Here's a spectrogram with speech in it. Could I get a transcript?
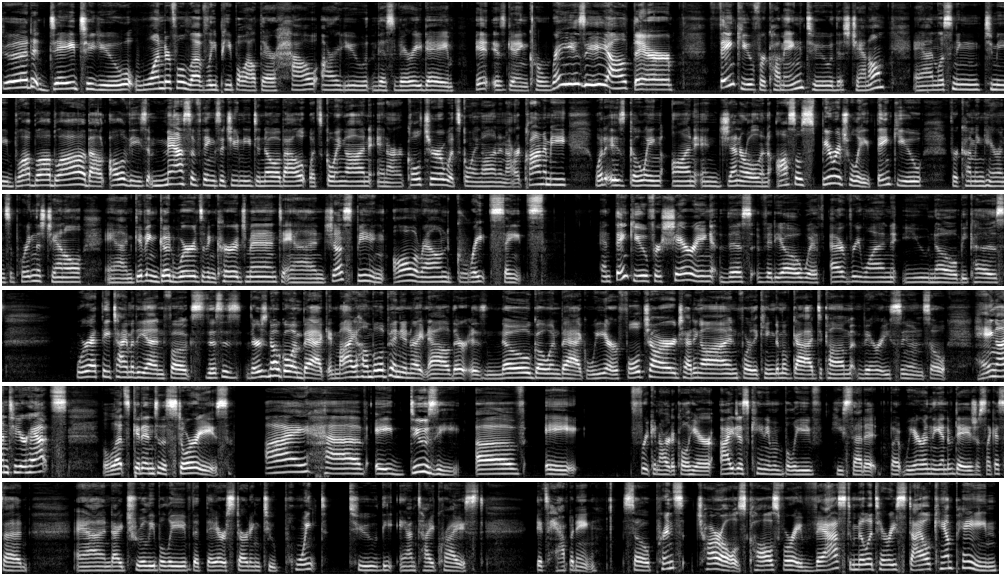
Good day to you, wonderful, lovely people out there. How are you this very day? It is getting crazy out there thank you for coming to this channel and listening to me blah, blah, blah about all of these massive things that you need to know about what's going on in our culture, what's going on in our economy, what is going on in general, and also spiritually. Thank you for coming here and supporting this channel and giving good words of encouragement and just being all around great saints. And thank you for sharing this video with everyone you know because we're at the time of the end, folks. This is, there's no going back. In my humble opinion, right now, there is no going back. We are full charge heading on for the kingdom of God to come very soon. So hang on to your hats. Let's get into the stories. I have a doozy of a freaking article here. I just can't even believe he said it. But we are in the end of days, just like I said. And I truly believe that they are starting to point to the Antichrist. It's happening. So, Prince Charles calls for a vast military style campaign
